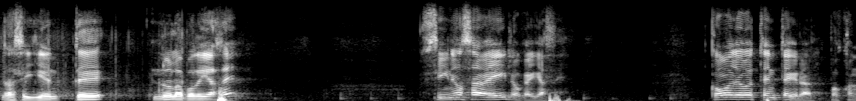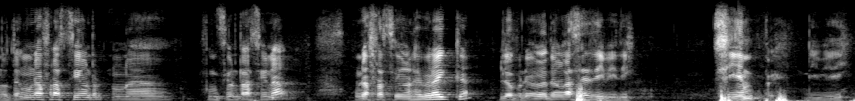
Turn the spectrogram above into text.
La siguiente no la podéis hacer si no sabéis lo que hay que hacer. ¿Cómo llego a esta integral? Pues cuando tengo una fracción, una función racional, una fracción algebraica, lo primero que tengo que hacer es dividir. Siempre dividir.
